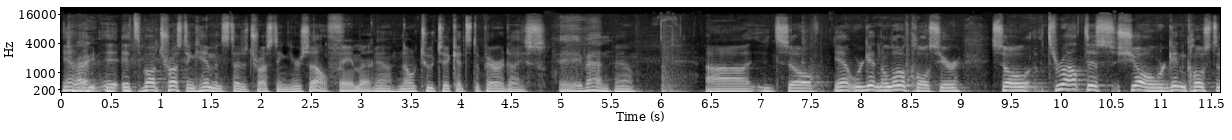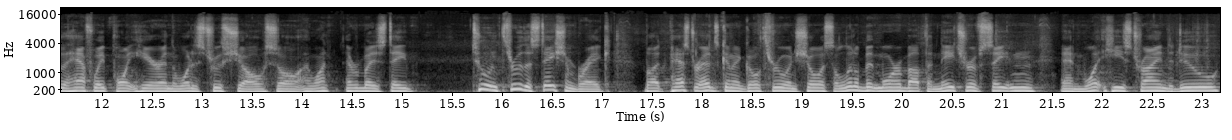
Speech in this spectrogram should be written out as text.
Yeah, right. it's about trusting him instead of trusting yourself. Amen. Yeah, no two tickets to paradise. Amen. Yeah. Uh, so yeah, we're getting a little close here. So throughout this show, we're getting close to the halfway point here in the What Is Truth show. So I want everybody to stay tuned through the station break. But Pastor Ed's going to go through and show us a little bit more about the nature of Satan and what he's trying to do,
